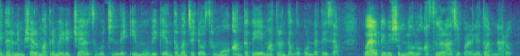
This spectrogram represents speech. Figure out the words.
ఐదారు నిమిషాలు మాత్రం ఎడిట్ చేయాల్సి వచ్చింది. ఈ మూవీకి ఎంత బడ్జెట్ అవసరమో అంతకు ఏమాత్రం తగ్గకుండా తీసాం క్వాలిటీ విషయంలోనూ అస్సలు రాజీ పడలేదు అన్నారు.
